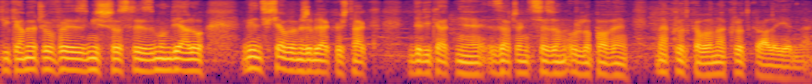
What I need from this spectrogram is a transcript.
kilka meczów e, z mistrzostw z mundialu, więc chciałbym, żeby jakoś tak delikatnie zacząć sezon urlopowy na krótko, bo na krótko, ale jednak.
